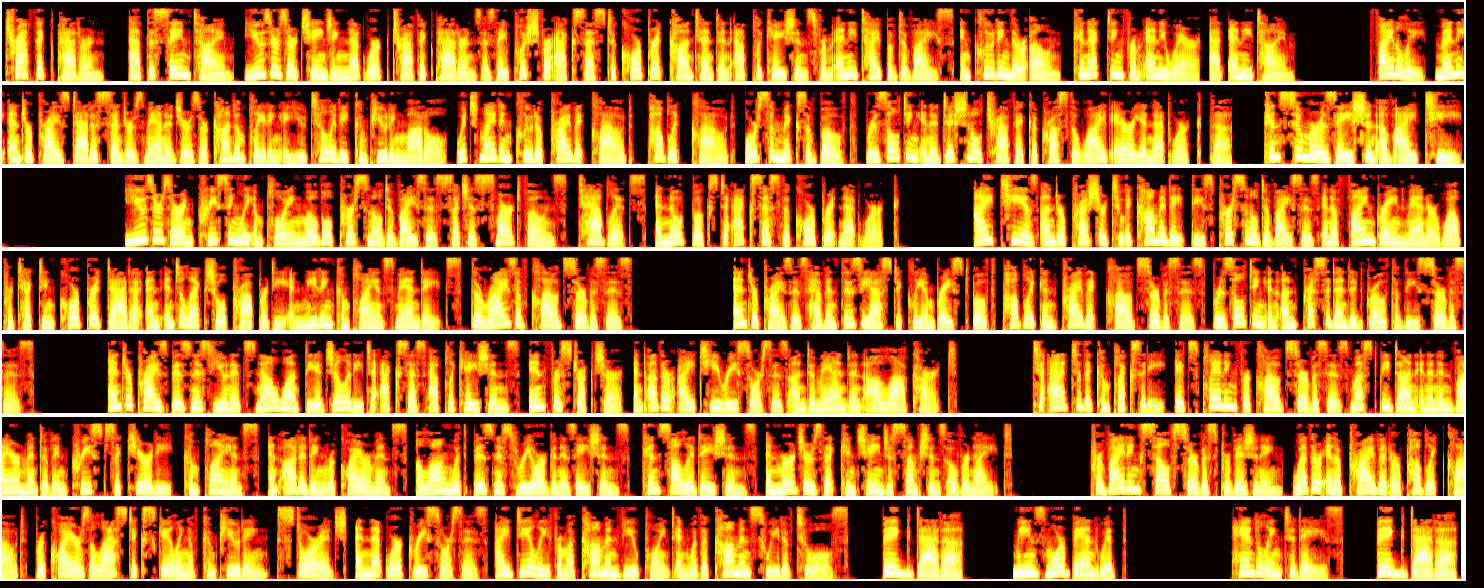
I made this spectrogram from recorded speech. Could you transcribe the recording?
traffic pattern. At the same time, users are changing network traffic patterns as they push for access to corporate content and applications from any type of device including their own, connecting from anywhere, at any time. Finally, many enterprise data centers managers are contemplating a utility computing model, which might include a private cloud, public cloud, or some mix of both, resulting in additional traffic across the wide area network. The consumerization of IT Users are increasingly employing mobile personal devices such as smartphones, tablets, and notebooks to access the corporate network. IT is under pressure to accommodate these personal devices in a fine-grained manner while protecting corporate data and intellectual property and meeting compliance mandates. The rise of cloud services Enterprises have enthusiastically embraced both public and private cloud services, resulting in unprecedented growth of these services. Enterprise business units now want the agility to access applications, infrastructure, and other IT resources on demand and à la carte. To add to the complexity, its planning for cloud services must be done in an environment of increased security, compliance, and auditing requirements, along with business reorganizations, consolidations, and mergers that can change assumptions overnight. Providing self-service provisioning, whether in a private or public cloud, requires elastic scaling of computing, storage, and network resources, ideally from a common viewpoint and with a common suite of tools. Big data means more bandwidth. Handling today's big data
